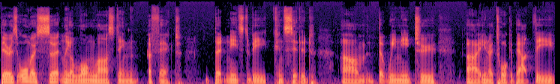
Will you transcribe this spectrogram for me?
there is almost certainly a long lasting effect that needs to be considered. Um, that we need to, uh, you know, talk about the,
